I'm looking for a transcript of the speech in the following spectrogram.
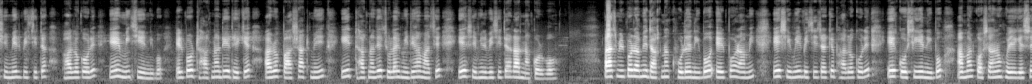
শিমের বিচিটা ভালো করে এ মিশিয়ে নিব। এরপর ঢাকনা দিয়ে ঢেকে আরও পাঁচ সাত মিনিট এই ঢাকনা দিয়ে চুলায় মিডিয়াম আছে এ শিমের বিচিটা রান্না করব। পাঁচ মিনিট পর আমি ঢাকনা খুলে নিব। এরপর আমি এই শিমের বিচিটাকে ভালো করে এ কষিয়ে নিব। আমার কষানো হয়ে গেছে।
